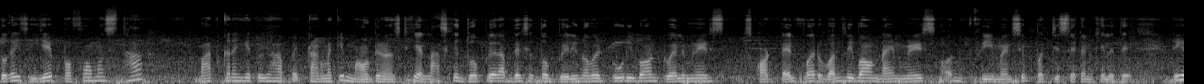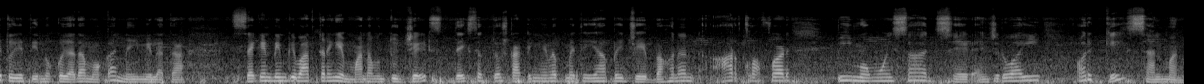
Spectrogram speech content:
तो गाइज़ ये परफॉर्मेंस था। बात करेंगे तो यहाँ पे तारना की माउंटेनर्स, ठीक है? लास्ट के दो प्लेयर आप देख सकते हो Bailey Nowe two rebound twelve minutes Scott Telfer one rebound nine minutes और फ्री मैन सिर्फ़ पच्चीस सेकंड खेले थे, ठीक है? तो ये तीनों को ज़्यादा मौका नहीं मिला था। सेकेंड टीम की बात करेंगे मानवंतु जेट्स देख सकते हो स्टार्टिंग लाइनअप में थे यहाँ पे J Bohannon R Crawford P Momoisa Z एंजरवाई और के सैलमन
